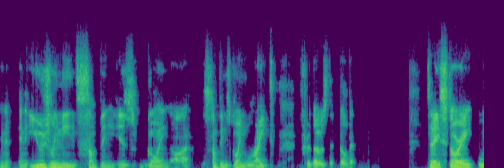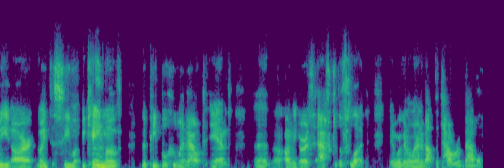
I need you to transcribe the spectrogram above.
And it, and it usually means something is going on, something's going right for those that build it. Today's story, we are going to see what became of the people who went out and uh, on the earth after the flood. And we're going to learn about the Tower of Babel.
